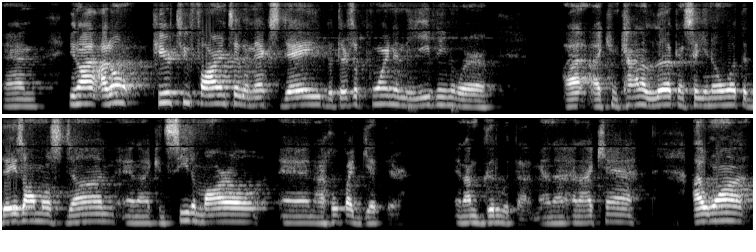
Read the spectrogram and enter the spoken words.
And, you know, I, I don't peer too far into the next day, but there's a point in the evening where I, I can kind of look and say, you know what, the day's almost done and I can see tomorrow and I hope I get there and I'm good with that, man. And I can't. I want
